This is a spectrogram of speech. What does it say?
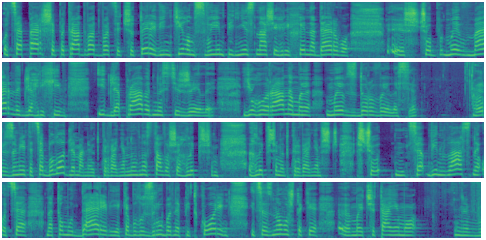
оце перше Петра 2,24, він тілом своїм підніс наші гріхи на дерево, е, щоб ми вмерли для гріхів і для праведності жили. Його ранами ми вздоровилися. Ви розумієте, це було для мене откровенням, але воно стало ще глибшим, глибшим откровенням, що- це він, власне, оце на тому дереві, яке було зрубане під корінь, і це знову ж таки е, ми читаємо в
